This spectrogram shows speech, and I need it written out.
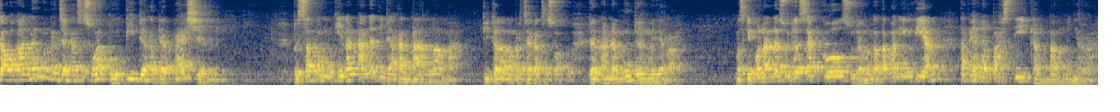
kalau Anda mengerjakan sesuatu tidak ada passion, besar kemungkinan Anda tidak akan tahan lama di dalam mengerjakan sesuatu dan Anda mudah menyerah. Meskipun Anda sudah set goal, sudah menetapkan impian, tapi Anda pasti gampang menyerah.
